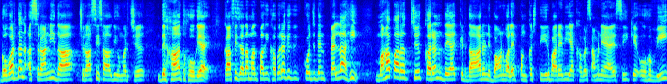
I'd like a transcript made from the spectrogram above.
ਗੋਵਰਧਨ ਅਸਰਾਨੀ ਦਾ 84 ਸਾਲ ਦੀ ਉਮਰ 'ਚ ਦੇਹਾਂਤ ਹੋ ਗਿਆ ਹੈ। ਕਾਫੀ ਜ਼ਿਆਦਾ ਮੰਦਭਾਗੀ ਖਬਰ ਹੈ ਕਿ ਕੁਝ ਦਿਨ ਪਹਿਲਾਂ ਹੀ ਮਹਾਭਾਰਤ 'ਚ ਕਰਨ ਦੇ ਕਿਰਦਾਰ ਨਿਭਾਉਣ ਵਾਲੇ ਪੰਕਜ ਤੀਰ ਬਾਰੇ ਵੀ ਇਹ ਖਬਰ ਸਾਹਮਣੇ ਆਈ ਸੀ ਕਿ ਉਹ ਵੀ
